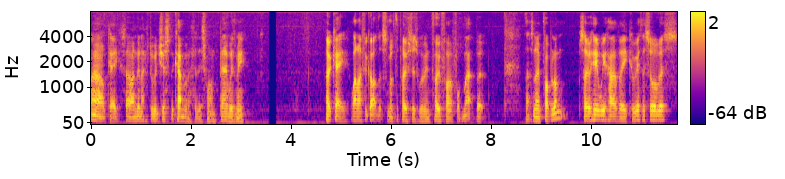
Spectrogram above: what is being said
Oh, okay, so I'm going to have to adjust the camera for this one. Bear with me. Okay, well I forgot that some of the posters were in profile format, but that's no problem. So here we have a Corythosaurus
